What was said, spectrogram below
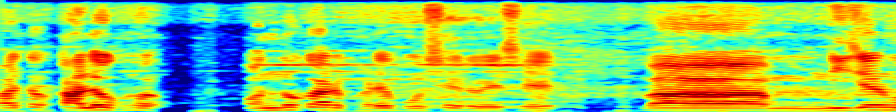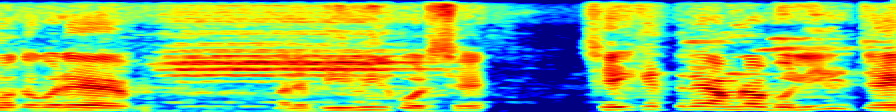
হয়তো কালো অন্ধকার ঘরে বসে রয়েছে বা নিজের মতো করে মানে বিড়বিড় করছে। সেই ক্ষেত্রে আমরা বলি যে,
